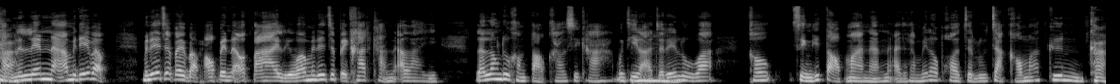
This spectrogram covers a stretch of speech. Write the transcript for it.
ถามค่ะเล่นๆนะไม่ได้แบบ ไม่ได้จะไปแบบเอาเป็นเอาตาย หรือว่าไม่ได้จะไปคาดคันอะไร แล้วลองดูคำตอบเขาสิคะบางทีเราอาจจะได้รู้ว่าเขาสิ่งที่ตอบมานั้น อาจจะทำให้เราพอจะรู้จักเขามากขึ้นค่ะ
